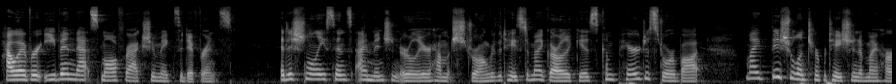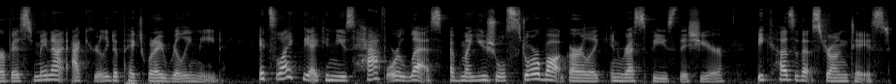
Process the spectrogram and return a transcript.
However, even that small fraction makes a difference. Additionally, since I mentioned earlier how much stronger the taste of my garlic is compared to store bought, my visual interpretation of my harvest may not accurately depict what I really need. It's likely I can use half or less of my usual store bought garlic in recipes this year because of that strong taste.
